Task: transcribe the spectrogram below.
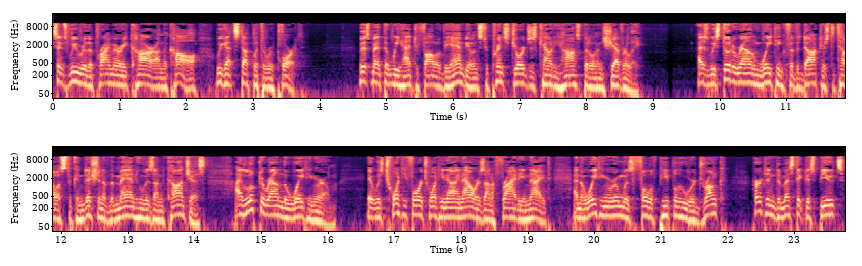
Since we were the primary car on the call, we got stuck with the report. This meant that we had to follow the ambulance to Prince George's County Hospital in Cheverly. As we stood around waiting for the doctors to tell us the condition of the man who was unconscious, I looked around the waiting room. It was 24 29 hours on a Friday night, and the waiting room was full of people who were drunk, hurt in domestic disputes,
